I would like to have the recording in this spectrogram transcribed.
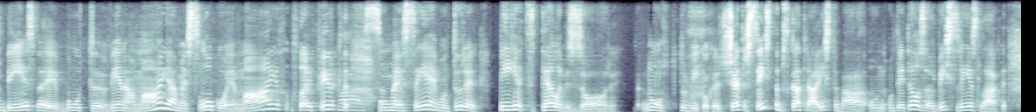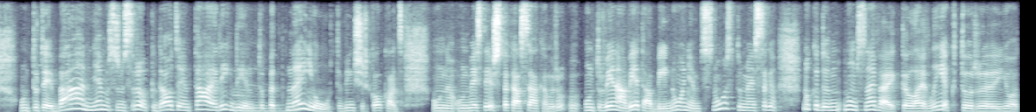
bija iespēja būt vienā mājā, mēs lūkojam māju, lai pirktu. Un mēs ejam, un tur ir pieci televizori nu, tur bija kaut kādas četras istabas katrā istabā, un, un tie televizori visi ir ieslēgti. Un tur tie bērni ņemas, un es saprotu, ka daudziem tā ir ikdiena. Mm. Tu pat nejūti, viņš ir kaut kāds. Un, un mēs tieši tā kā sākam, un tur vienā vietā bija noņemts nost, un mēs sakām, nu, ka mums nevajag, lai liek tur, jo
